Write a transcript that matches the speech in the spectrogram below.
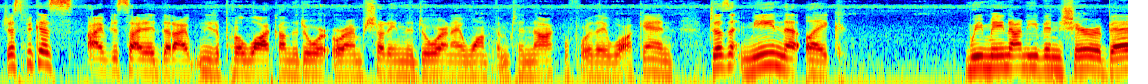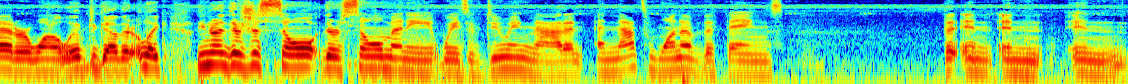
just because I've decided that I need to put a lock on the door or I'm shutting the door and I want them to knock before they walk in doesn't mean that like we may not even share a bed or want to live together. Like you know there's just so there's so many ways of doing that and and that's one of the things that in in in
